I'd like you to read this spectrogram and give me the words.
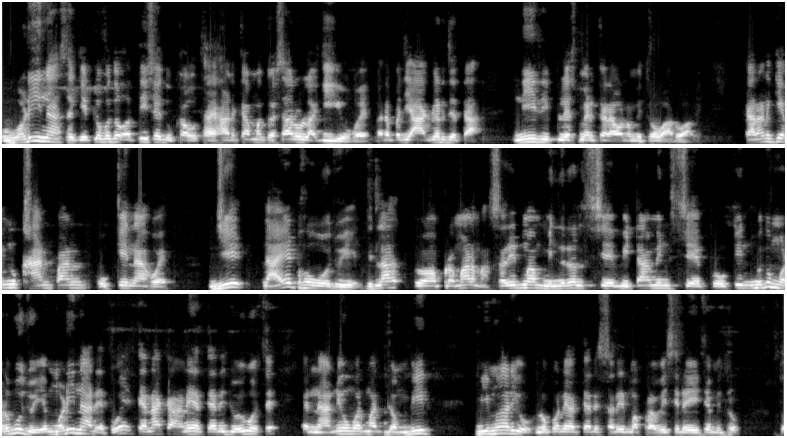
વળી ના શકે એટલો બધો અતિશય દુખાવો થાય, હાડકામાં ઘસારો લાગી ગયો હોય, અને પછી આગળ જતા ની રિપ્લેસમેન્ટ કરાવવાનો મિત્રો વારો આવે. કારણ કે એમનું ખાનપાન ઓકે ના હોય. જે ડાયટ હોવો જોઈએ, જેટલા પ્રમાણમાં શરીરમાં મિનરલ્સ છે વિટામિન્સ છે પ્રોટીન બધું મળવું જોઈએ મળી ના રહેતું હોય, તેના કારણે અત્યારે જોયું હશે કે નાની ઉંમરમાં ગંભીર બીમારીઓ લોકોને અત્યારે શરીરમાં પ્રવેશી રહી છે મિત્રો. તો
